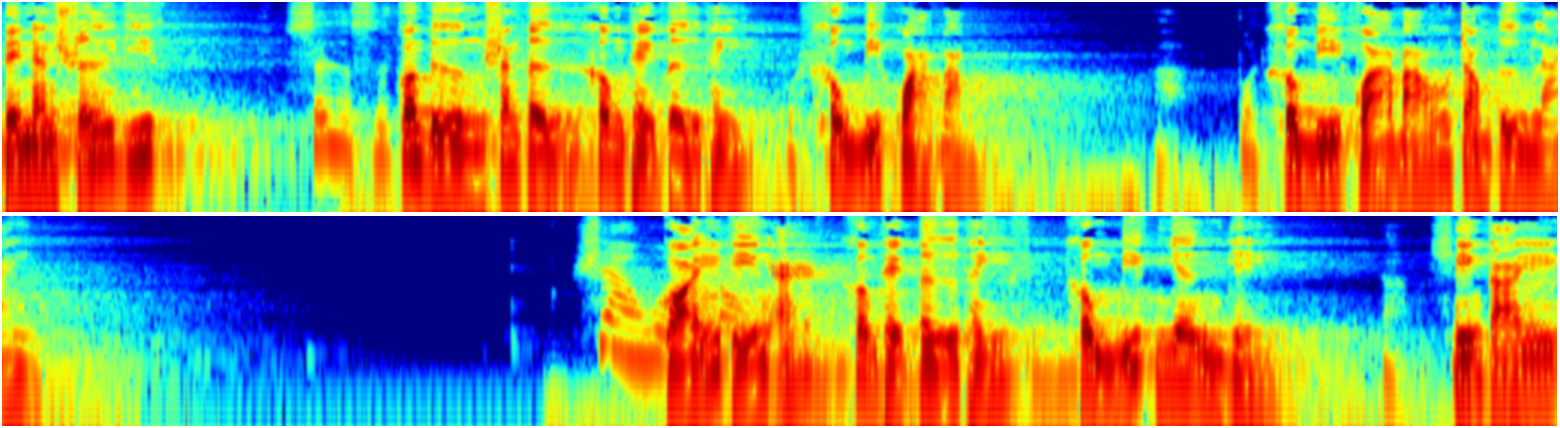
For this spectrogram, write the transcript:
Tệ nạn sớ giết. Con đường sanh tử không thể tự thấy Không biết quả báo. Không biết quả báo trong tương lai. Cõi thiện ác không thể tự thấy Không biết nhân vậy. Hiện tại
